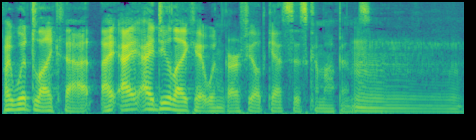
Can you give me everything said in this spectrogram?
I would like that. I, I I do like it when Garfield gets his comeuppance. Mm.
